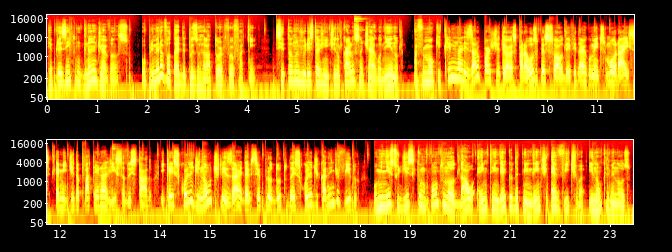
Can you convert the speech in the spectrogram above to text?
representa um grande avanço. O primeiro a votar depois do relator foi o Faquin. Citando o jurista argentino Carlos Santiago Nino, afirmou que criminalizar o porte de drogas para uso pessoal devido a argumentos morais é medida paternalista do Estado e que a escolha de não utilizar deve ser produto da escolha de cada indivíduo. O ministro disse que um ponto nodal é entender que o dependente é vítima e não criminoso.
